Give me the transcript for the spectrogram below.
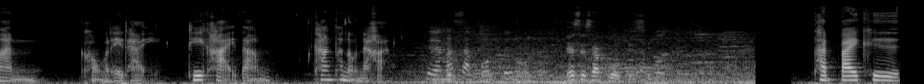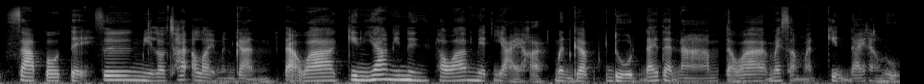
มันของประเทศไทย ที่ขายตามข้างถนนนะคะ Se llama zapote. Ese es zapote, sí. ถัดไปคือซาโปเตะซึ่งมีรสชาติอร่อยเหมือนกัน แต่ว่ากินยากนิดนึง เพราะว่าเม็ดใหญ่ค่ะ เหมือนกับดูดได้แต่น้ำแต่ว่าไม่สามารถกินได้ทั้งลูก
